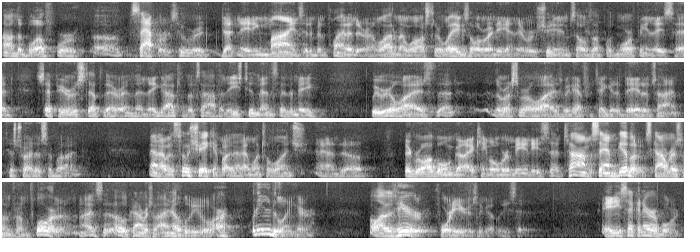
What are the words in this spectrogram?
on the bluff were uh, sappers who were detonating mines that had been planted there. And a lot of them had lost their legs already, and they were shooting themselves up with morphine. They said, step here, step there. And then they got to the top, and these two men said to me, we realized that the rest of our lives we'd have to take it a day at a time, just try to survive. And I was so shaken by that, I went to lunch, and uh, big rawbone guy came over to me and he said, Tom, Sam Gibbons, congressman from Florida. And I said, oh, congressman, I know who you are. What are you doing here? Well, I was here 40 years ago, he said. 82nd Airborne.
